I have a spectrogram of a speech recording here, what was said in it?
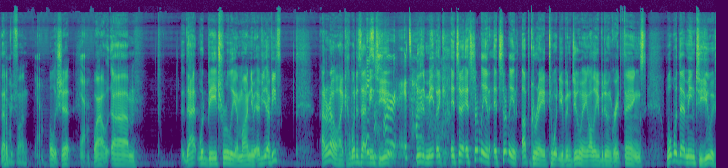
that'll be fun. Yeah. Holy shit. Yeah. Wow. Um, that would be truly a monument. Have you? Have you I don't know. Like, what does that It's mean to hard- you? it's Does hard. it mean like it's a? It's certainly an. It's certainly an upgrade to what you've been doing. Although you've been doing great things. What would that mean to you? Is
